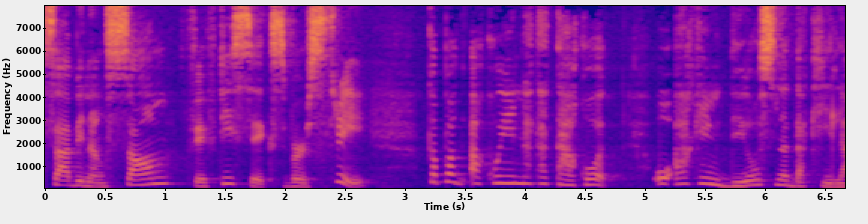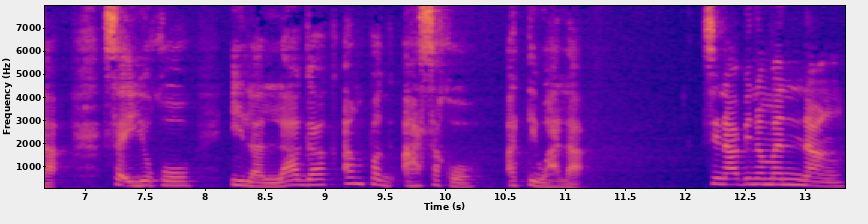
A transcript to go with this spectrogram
Sabi ng Psalm 56 verse 3, Kapag ako'y natatakot o aking Diyos na dakila, sa iyo ko ilalagak ang pag-asa ko at tiwala. Sinabi naman ng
